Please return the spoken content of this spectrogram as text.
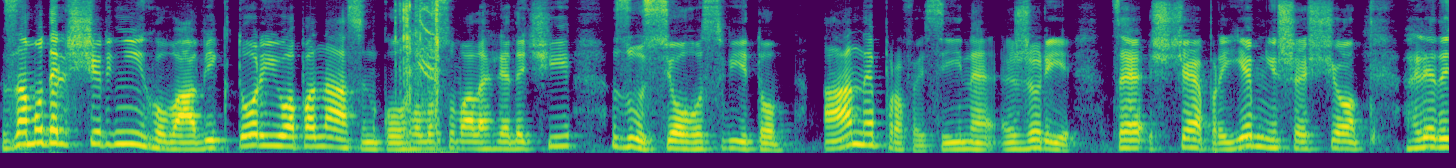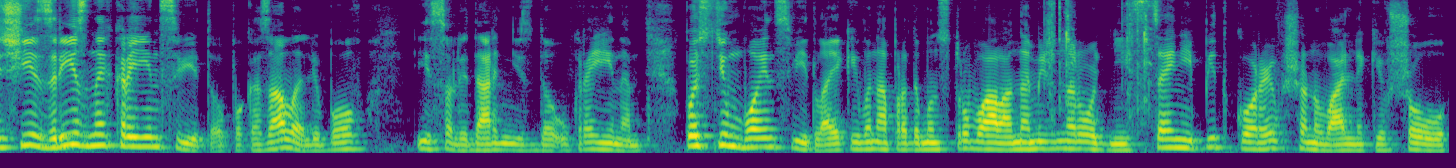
За модель Чернігова Вікторію Апанасенко голосували глядачі з усього світу, а не професійне журі. Це ще приємніше, що глядачі з різних країн світу показали любов і солідарність до України. Костюм воїн світла, який вона продемонструвала на міжнародній сцені, підкорив шанувальників шоу.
